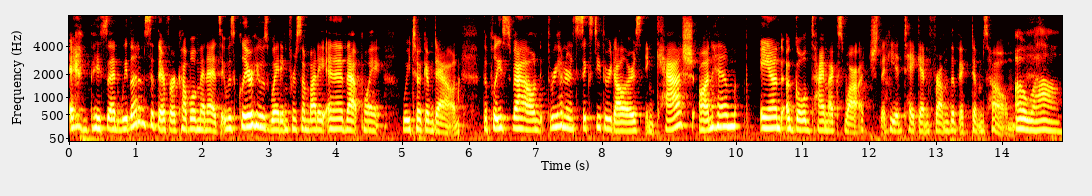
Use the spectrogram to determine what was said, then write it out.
And they said, We let him sit there for a couple minutes. It was clear he was waiting for somebody. And at that point, we took him down. The police found $363 in cash on him and a gold Timex watch that he had taken from the victim's home. Oh wow.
